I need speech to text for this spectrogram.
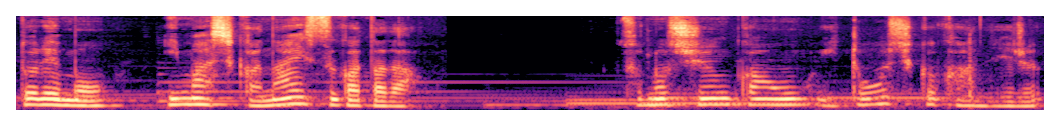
どれも今しかない姿だ。その瞬間を愛おしく感じる。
